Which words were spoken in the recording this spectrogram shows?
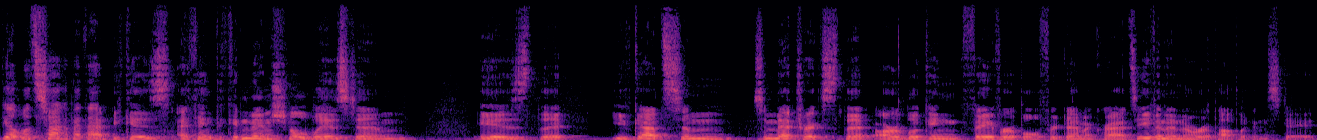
yeah, let's talk about that because I think the conventional wisdom is that you've got some some metrics that are looking favorable for Democrats, even in a Republican state.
